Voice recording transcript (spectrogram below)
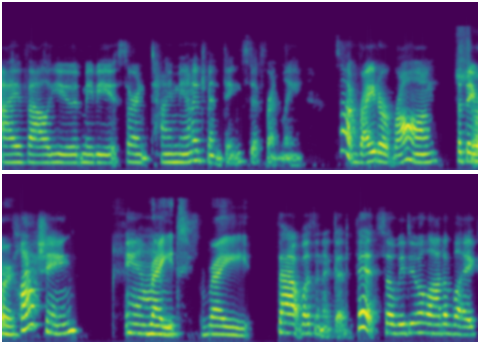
I valued maybe certain time management things differently not right or wrong, but sure. they were clashing. And right, right. That wasn't a good fit. So we do a lot of like,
